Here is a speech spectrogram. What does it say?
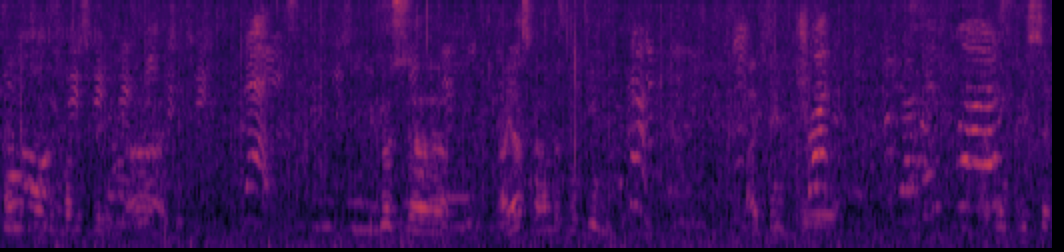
12 is participating. Ah, I see. Next. Because uh, I asked her under 14, I think uh, I think Chris said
